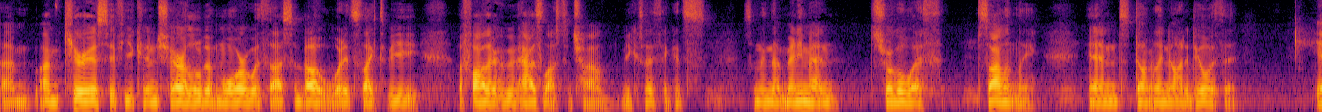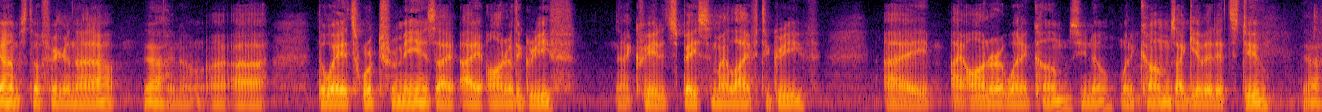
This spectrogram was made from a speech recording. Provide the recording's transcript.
um, I'm curious if you can share a little bit more with us about what it's like to be a father who has lost a child, because I think it's something that many men struggle with silently and don't really know how to deal with it. Yeah, I'm still figuring that out. Yeah. You know, uh, the way it's worked for me is I, I honor the grief. I created space in my life to grieve. I I honor it when it comes. You know, when it comes, I give it its due. Yeah.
